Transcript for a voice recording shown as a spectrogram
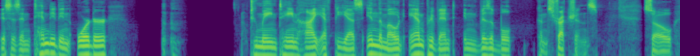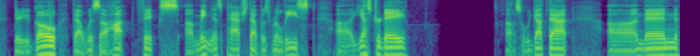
This is intended in order to maintain high FPS in the mode and prevent invisible constructions. So there you go. That was a hot fix uh, maintenance patch that was released uh, yesterday uh, so we got that. Uh, and then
